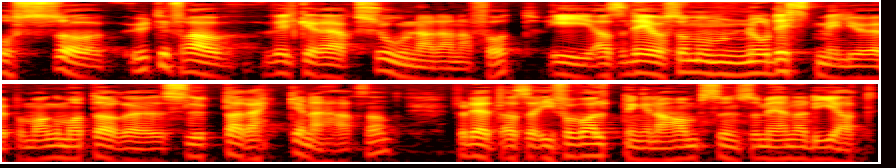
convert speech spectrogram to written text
også ut ifra hvilke reaksjoner den har fått. I, altså det er jo som om nordistmiljøet på mange måter eh, slutter rekkene her. sant? For at altså, I forvaltningen av Hamsun så mener de at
